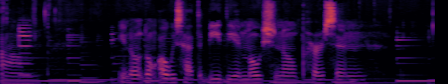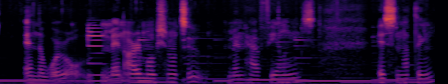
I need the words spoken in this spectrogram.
um, you know, don't always have to be the emotional person in the world. Men are emotional too. Men have feelings. It's nothing,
